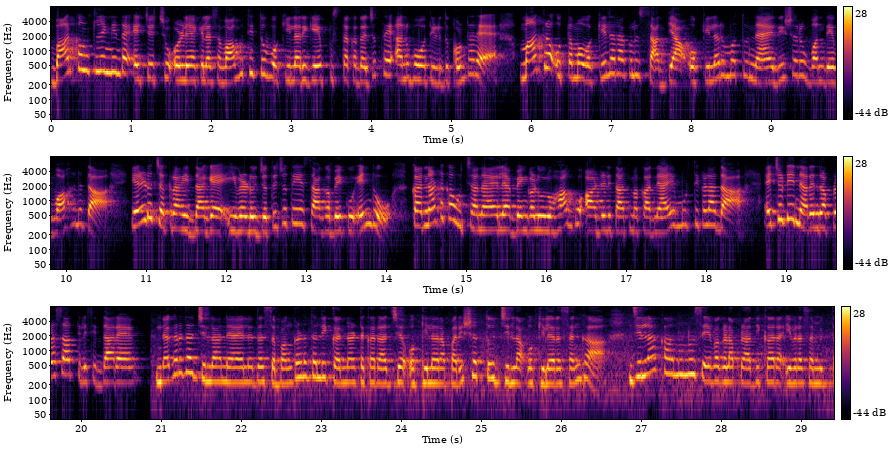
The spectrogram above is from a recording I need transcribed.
ಬಾರ್ ಕೌನ್ಸಿಲಿಂಗ್ನಿಂದ ಹೆಚ್ಚೆಚ್ಚು ಒಳ್ಳೆಯ ಕೆಲಸವಾಗುತ್ತಿದ್ದು ವಕೀಲರಿಗೆ ಪುಸ್ತಕದ ಜೊತೆ ಅನುಭವ ತಿಳಿದುಕೊಂಡರೆ ಮಾತ್ರ ಉತ್ತಮ ವಕೀಲರಾಗಲು ಸಾಧ್ಯ. ವಕೀಲರು ಮತ್ತು ನ್ಯಾಯಾಧೀಶರು ಒಂದೇ ವಾಹನದ ಎರಡು ಚಕ್ರ ಇದ್ದಾಗೆ ಇವೆರಡು ಜೊತೆ ಜೊತೆಯೇ ಸಾಗಬೇಕು ಎಂದು ಕರ್ನಾಟಕ ಉಚ್ಚ ನ್ಯಾಯಾಲಯ, ಬೆಂಗಳೂರು ಹಾಗೂ ಆಡಳಿತಾತ್ಮಕ ನ್ಯಾಯಮೂರ್ತಿಗಳಾದ ಎಚ್ ಡಿ ನರೇಂದ್ರ ಪ್ರಸಾದ್ ತಿಳಿಸಿದ್ದಾರೆ. ನಗರದ ಜಿಲ್ಲಾ ನ್ಯಾಯಾಲಯದ ಸಭಾಂಗಣದಲ್ಲಿ ಕರ್ನಾಟಕ ರಾಜ್ಯ ವಕೀಲರ ಪರಿಷತ್ತು, ಜಿಲ್ಲಾ ವಕೀಲರ ಸಂಘ, ಜಿಲ್ಲಾ ಕಾನೂನು ಸೇವೆಗಳ ಪ್ರಾಧಿಕಾರ ಇವರ ಸಂಯುಕ್ತ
